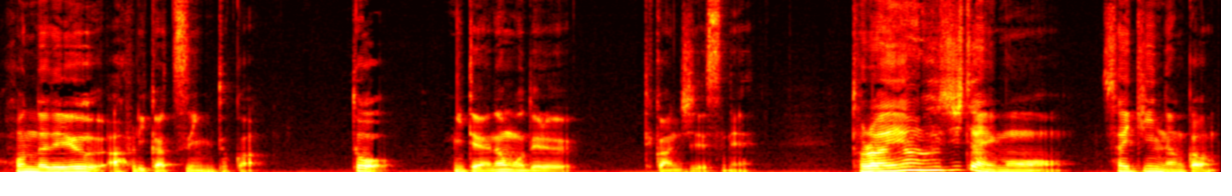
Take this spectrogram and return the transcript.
ホンダでいうアフリカツインとか。と似たようなモデルって感じですね。トライアンフ自体も最近なんか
